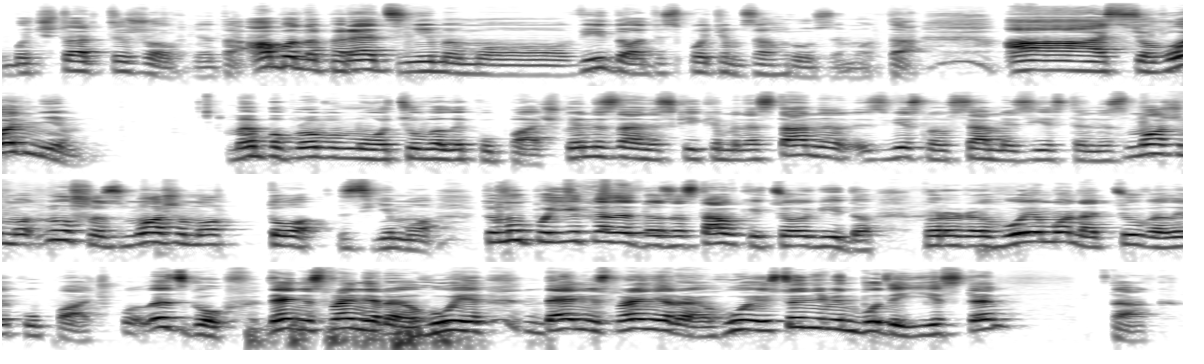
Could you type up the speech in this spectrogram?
бо 4 жовтня. Та. Або наперед знімемо відео, а десь потім загрузимо. Та. А сьогодні ми попробуємо оцю велику пачку. Я не знаю, наскільки мене стане. Звісно, все ми з'їсти не зможемо. Ну, що зможемо, то з'їмо. Тому поїхали до заставки цього відео. Прореагуємо на цю велику пачку. Let's go. Деніс Френі реагує. Деніс Френі реагує. Сьогодні він буде їсти. Так.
